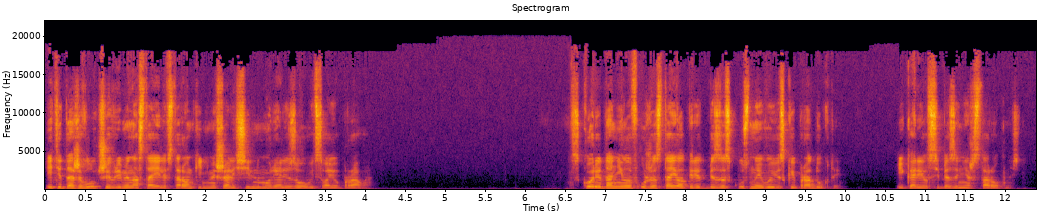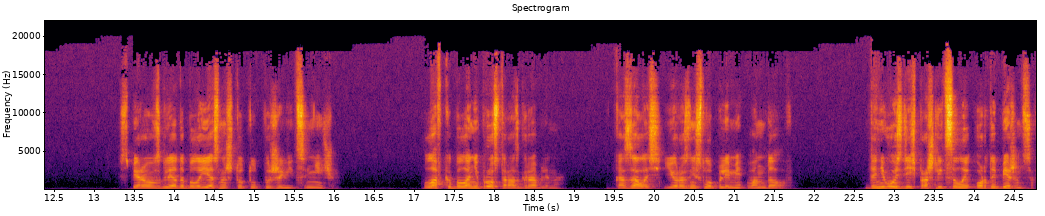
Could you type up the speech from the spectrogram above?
Эти даже в лучшие времена стояли в сторонке и не мешали сильному реализовывать свое право. Вскоре Данилов уже стоял перед безыскусной вывеской продукты и корил себя за нерасторопность. С первого взгляда было ясно, что тут поживиться нечем. Лавка была не просто разграблена. Казалось, ее разнесло племя вандалов. До него здесь прошли целые орды беженцев,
